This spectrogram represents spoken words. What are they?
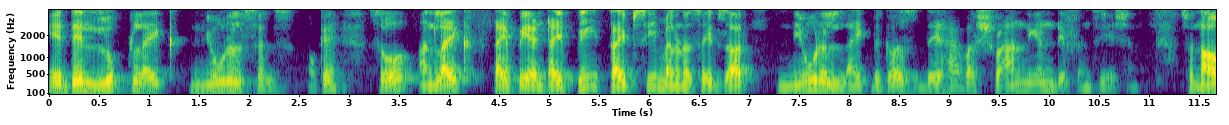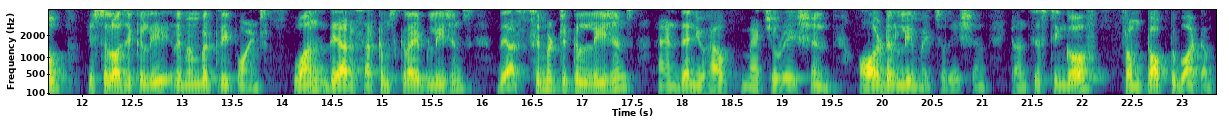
Eh, they look like neural cells, okay? So, unlike type A and type B, type C melanocytes are neural-like because they have a Schwannian differentiation. So now histologically remember three points. One, they are circumscribed lesions, they are symmetrical lesions and then you have maturation, orderly maturation consisting of from top to bottom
